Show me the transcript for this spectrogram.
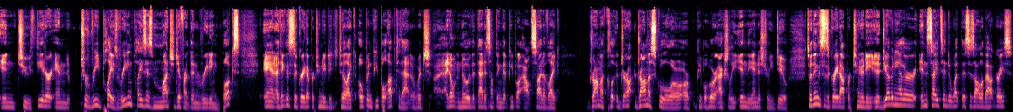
into theater and to read plays. Reading plays is much different than reading books. And I think this is a great opportunity to, to like open people up to that, which I don't know that that is something that people outside of like drama dra- drama school or, or, people who are actually in the industry do. So I think this is a great opportunity. Do you have any other insights into what this is all about, Grace?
